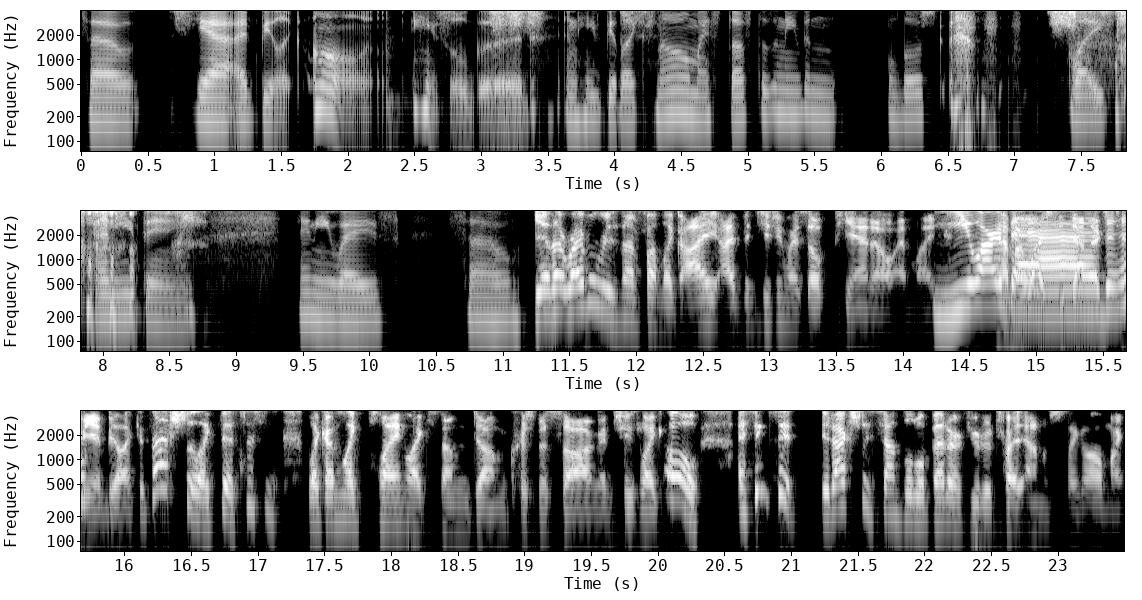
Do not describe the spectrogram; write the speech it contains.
so yeah, I'd be like, "Oh, he's so good," and he'd be like, "No, my stuff doesn't even look like anything." Anyways, so Yeah, that rivalry is not fun. Like I, I've been teaching myself piano and like you are have my wife sit down next to me and be like, it's actually like this. This is like I'm like playing like some dumb Christmas song, and she's like, oh, I think that it actually sounds a little better if you were to try it. And I'm just like, oh my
